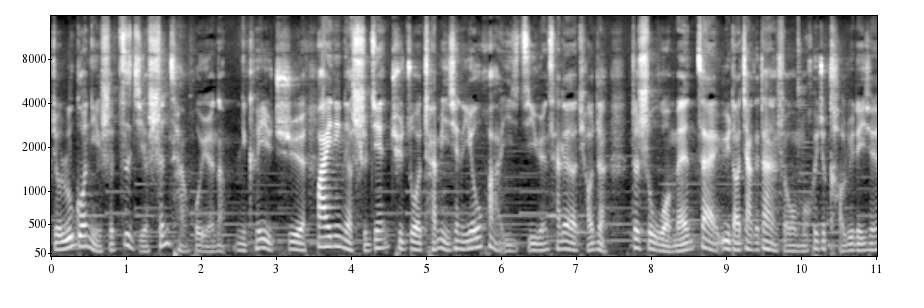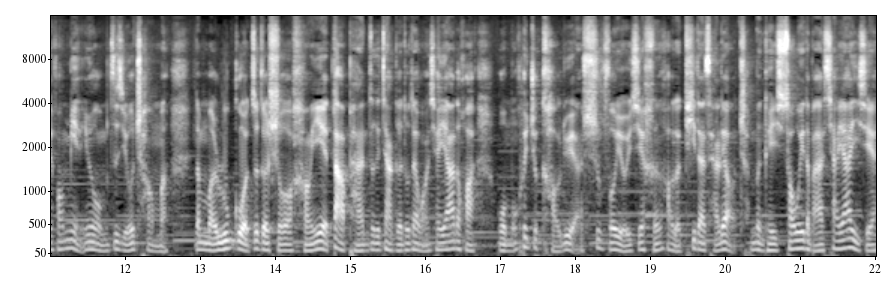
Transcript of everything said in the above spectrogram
就如果你是自己生产货源的，你可以去花一定的时间去做产品线的优化以及原材料的调整。这是我们在遇到价格战的时候，我们会去考虑的一些方面。因为我们自己有厂嘛。那么如果这个时候行业大盘这个价格都在往下压的话，我们会去考虑啊是。否有一些很好的替代材料，成本可以稍微的把它下压一些，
